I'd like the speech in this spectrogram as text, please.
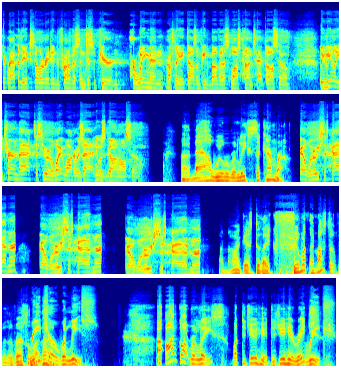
It rapidly accelerated in front of us and disappeared. Our wingmen, roughly 8,000 feet above us, lost contact also. We immediately turned back to see where the whitewater was at, and it was gone also. Uh, now we'll release the camera. Well, where is this Abner? Well, where's this Abner? Well, where's this Abner? I don't know. I guess do they film it? They must have with a reversal like Reach that. or release? Uh, I've got release. What did you hear? Did you hear reach? Reach.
